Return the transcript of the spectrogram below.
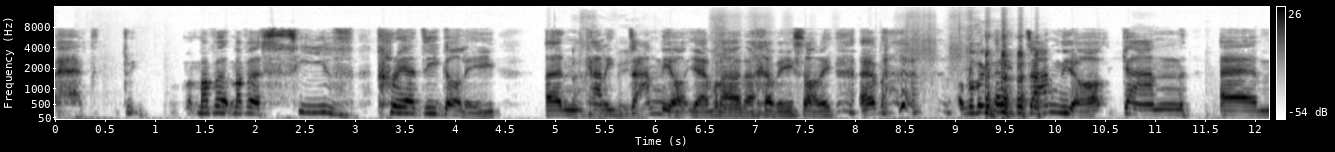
mae ma' fy ma' fy sydd creadigol i yn cael ei danio ie ma' wnna yn ycha fi sori Um, ond mae fe'n cael ei danio gan um,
